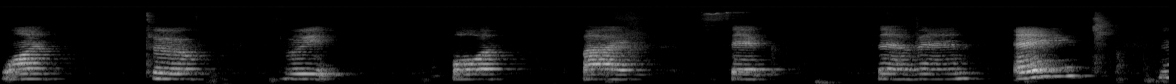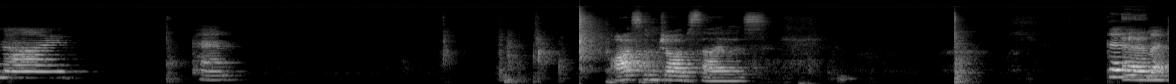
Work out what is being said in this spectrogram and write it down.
one, two, three, Awesome job, Silas. And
